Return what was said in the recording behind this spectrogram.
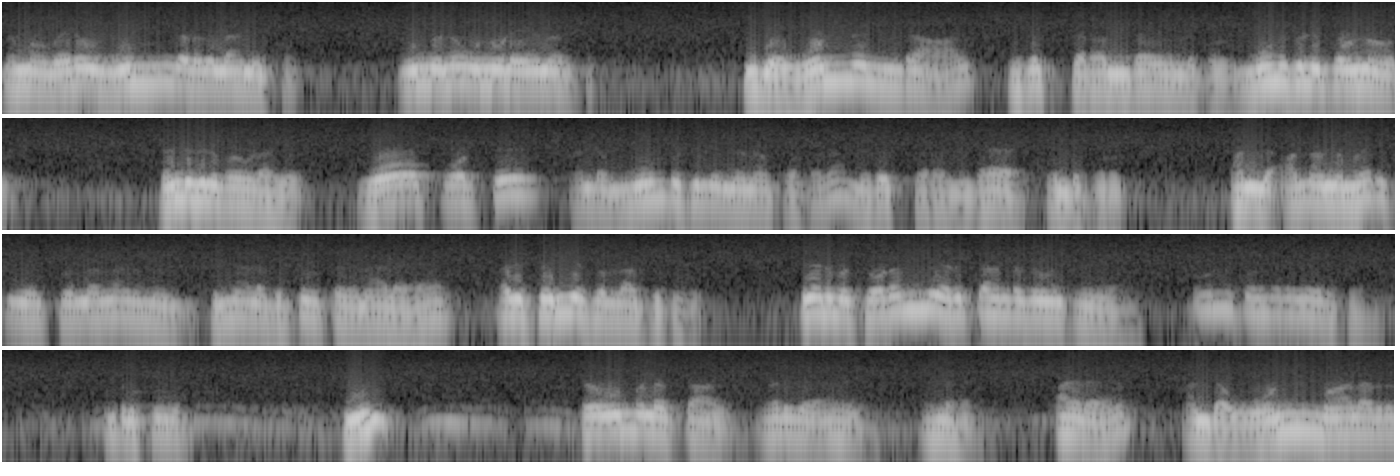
நம்ம வெறும் உண்கிறதுலாம் நிற்போம் உண்ணுன்னா உன்னுடைய அர்த்தம். இங்க ஒண்ணு என்றால் மிக சிறந்த என்று பொருள். மூணு சொல்லி போடணும். ரெண்டு சொல்லி போடக்கூடாது. ஓ போட்டு அந்த மூன்று சொல்லி என்ன போட்டதான் மிகச்சிறந்த என்று பொருள். அந்த அந்த அந்த மாதிரி சொல்லலாம் நம்ம பின்னால விட்டு விட்டதுனால அது பெரிய சொல்லா போட்டுது இதை நம்ம தொடர்ந்து எடுத்தான்றது வச்சுங்க ஒன்றும் தொந்தரவே இருக்கு உண்மலத்தால் வருது. அல்ல. அதில் அந்த ஒன் மலர்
